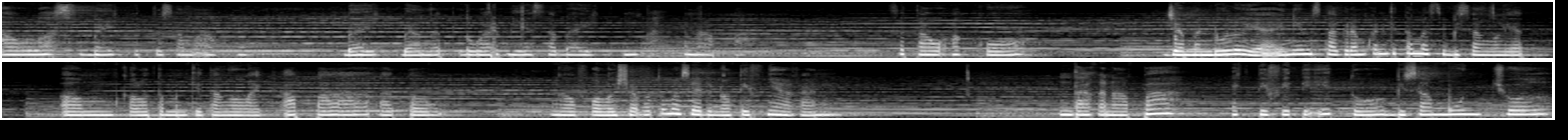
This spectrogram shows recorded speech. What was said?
Allah sebaik itu sama aku. Baik banget luar biasa baik entah kenapa. Setahu aku zaman dulu ya ini Instagram kan kita masih bisa ngelihat um, kalau teman kita nge-like apa atau nge-follow siapa tuh masih ada notifnya kan entah kenapa activity itu bisa muncul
